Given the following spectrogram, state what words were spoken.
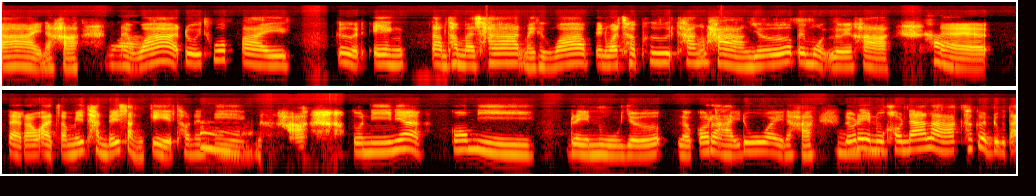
ได้นะคะ แต่ว่าโดยทั่วไปเกิดเองตามธรรมชาติ หมายถึงว่าเป็นวัชพืชข้างทางเยอะไปหมดเลยค่ะค่ะแต่ แต่เราอาจจะไม่ทันได้สังเกตเท่านั้นอืมเองนะคะ ตัวนี้เนี่ยก็มีเรนูเยอะแล้วก็ร้ายด้วยนะคะ แล้วเรนูเขาน่ารัก ถ้าเกิดดูใต้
